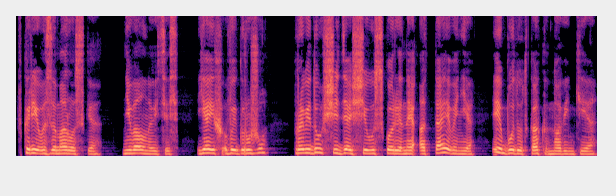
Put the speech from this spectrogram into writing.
в криво-заморозке. Не волнуйтесь, я их выгружу, проведу щадящее ускоренное оттаивание и будут как новенькие.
